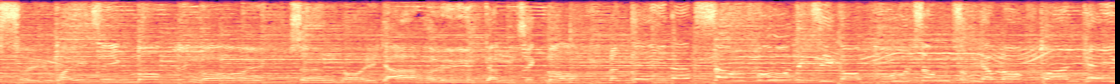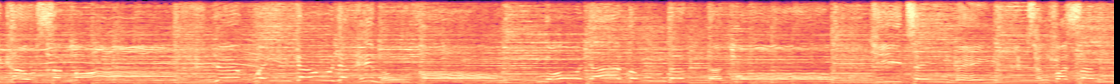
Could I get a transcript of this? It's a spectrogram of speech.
谁为寂寞恋爱，将来也许更寂寞。能记得辛苦的知觉，苦中总有乐，还祈求什么？生。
